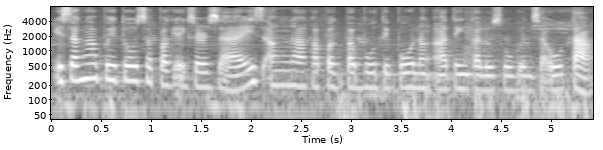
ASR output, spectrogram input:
Isa nga po ito sa pag-exercise ang nakakapagpabuti po ng ating kalusugan sa utak.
